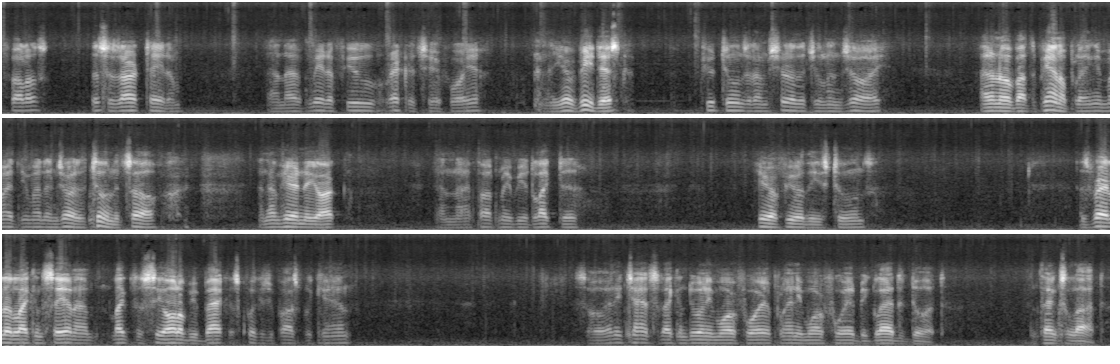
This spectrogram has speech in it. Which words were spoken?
Fellows. This is Art Tatum, and I've made a few records here for you. Your V-disc. A few tunes that I'm sure that you'll enjoy. I don't know about the piano playing. You might you might enjoy the tune itself. and I'm here in New York, and I thought maybe you'd like to hear a few of these tunes. There's very little I can say, and I'd like to see all of you back as quick as you possibly can. So any chance that I can do any more for you, play any more for you, I'd be glad to do it. And thanks a lot.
